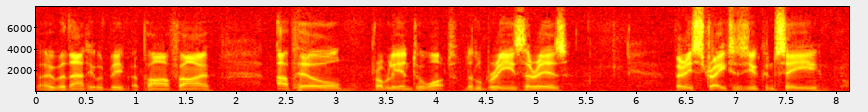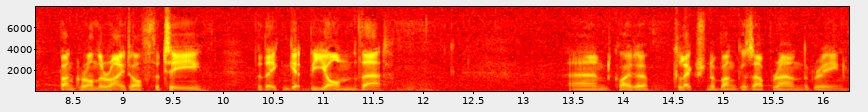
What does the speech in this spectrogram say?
Over that, it would be a par five. Uphill, probably into what little breeze there is. Very straight, as you can see. Bunker on the right off the tee, but they can get beyond that. And quite a collection of bunkers up round the green.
